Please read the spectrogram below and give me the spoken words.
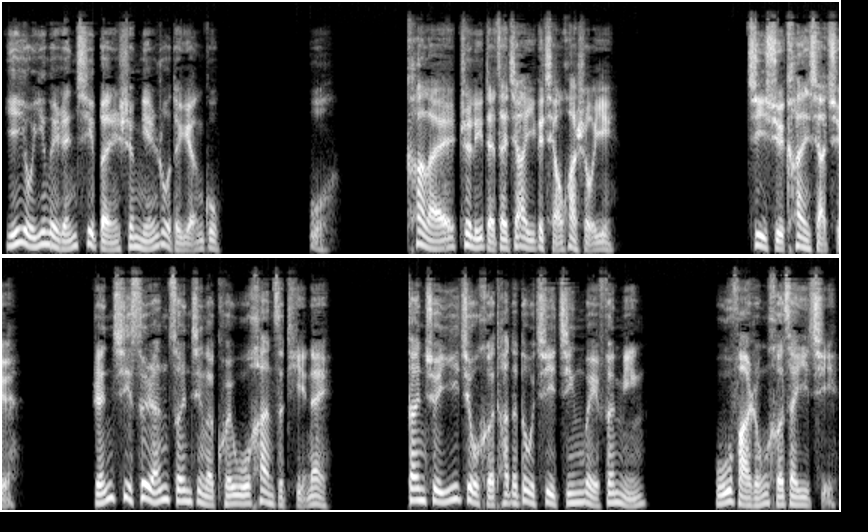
也有因为人气本身绵弱的缘故。我。看来这里得再加一个强化手印。继续看下去，人气虽然钻进了魁梧汉子体内，但却依旧和他的斗气泾渭分明，无法融合在一起。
